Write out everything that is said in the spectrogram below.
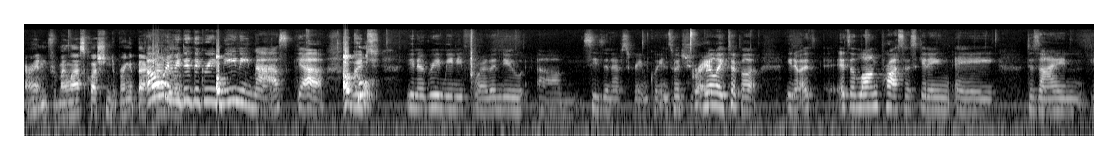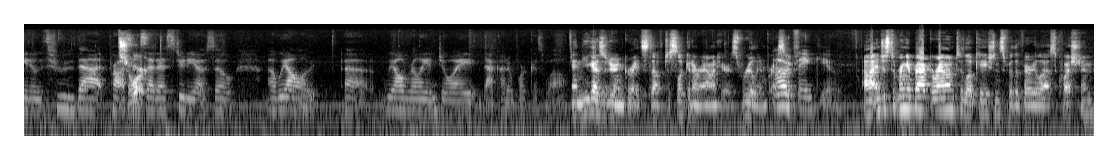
All right, and for my last question, to bring it back. Oh, and we did the Green Oh, Meanie mask, yeah. Oh, which, cool. You know, Green Meanie for the new um, season of Scream Queens, which Great. really took a, you know, it's, it's a long process getting a design, you know, through that process Sure. at a studio. So uh, we all uh, we all really enjoy that kind of work as well. And you guys are doing great stuff. Just looking around here, it's really impressive. Oh, thank you. Uh, and just to bring it back around to locations for the very last question,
